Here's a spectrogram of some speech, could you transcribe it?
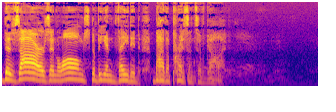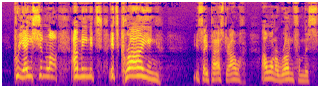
desires and longs to be invaded by the presence of God. Creation, long, I mean, it's, it's crying. You say, Pastor, I, I want to run from this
